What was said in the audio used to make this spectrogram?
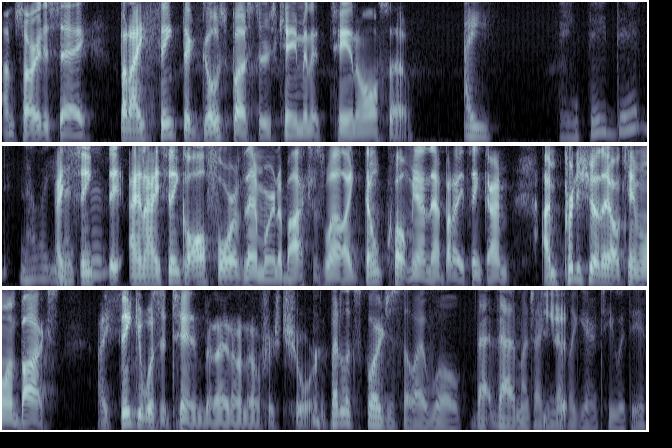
I'm sorry to say, but I think the Ghostbusters came in a tin also. I think they did. Now that you I think it, they, and I think all four of them were in a box as well. Like, don't quote me on that, but I think I'm, I'm pretty sure they all came in one box. I think it was a tin, but I don't know for sure. but it looks gorgeous though. I will that that much I can Yeah. definitely guarantee with these.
